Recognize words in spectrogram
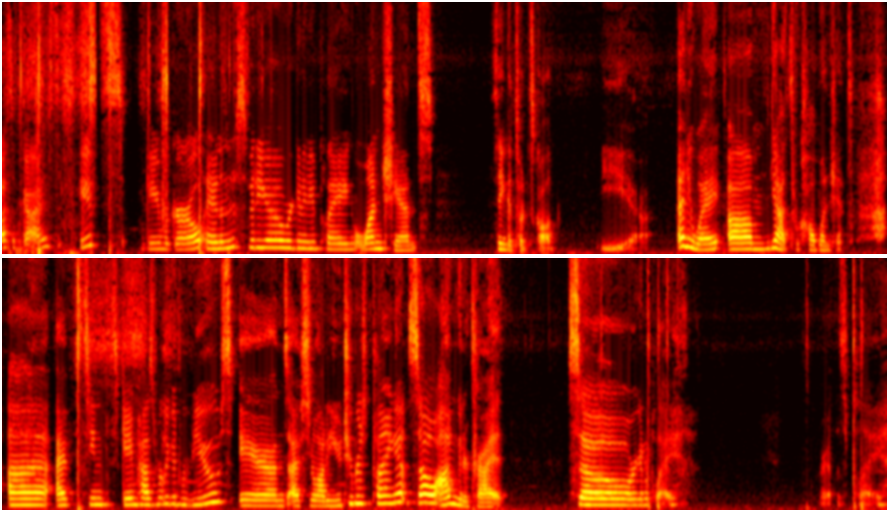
What's up guys? It's Gamer Girl and in this video we're going to be playing One Chance. I think it's what it's called. Yeah. Anyway, um yeah, it's called One Chance. Uh I've seen this game has really good reviews and I've seen a lot of YouTubers playing it, so I'm going to try it. So, we're going to play. All right, let's play.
